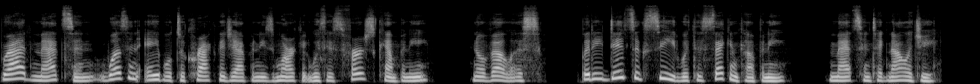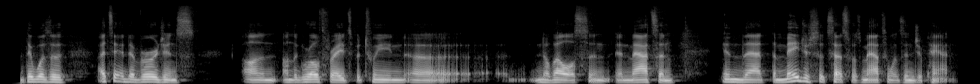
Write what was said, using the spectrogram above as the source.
Brad Mattson wasn't able to crack the Japanese market with his first company, Novellus, but he did succeed with his second company, Mattson Technology. There was a, I'd say, a divergence on, the growth rates between uh, Novellus and, and Mattson in that the major success was Mattson was in Japan.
